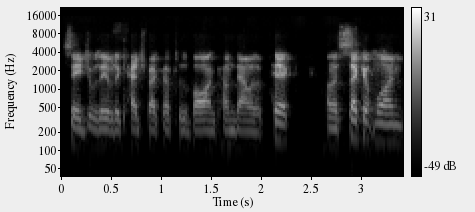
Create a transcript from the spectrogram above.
Sage was able to catch back up to the ball and come down with a pick. On the second one,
